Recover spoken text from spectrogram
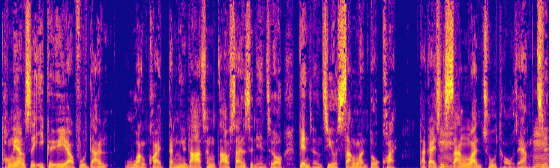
同样是一个月要负担五万块，等于拉成到三十年之后，变成只有三万多块。大概是三万出头这样子，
